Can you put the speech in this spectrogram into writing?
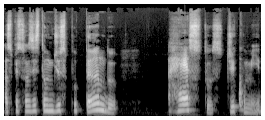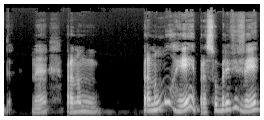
as pessoas estão disputando restos de comida, né? Para não para não morrer, para sobreviver.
